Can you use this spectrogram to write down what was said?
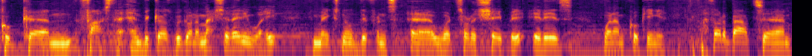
cook um, faster. And because we're going to mash it anyway, it makes no difference uh, what sort of shape it, it is when I'm cooking it. I thought about um,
